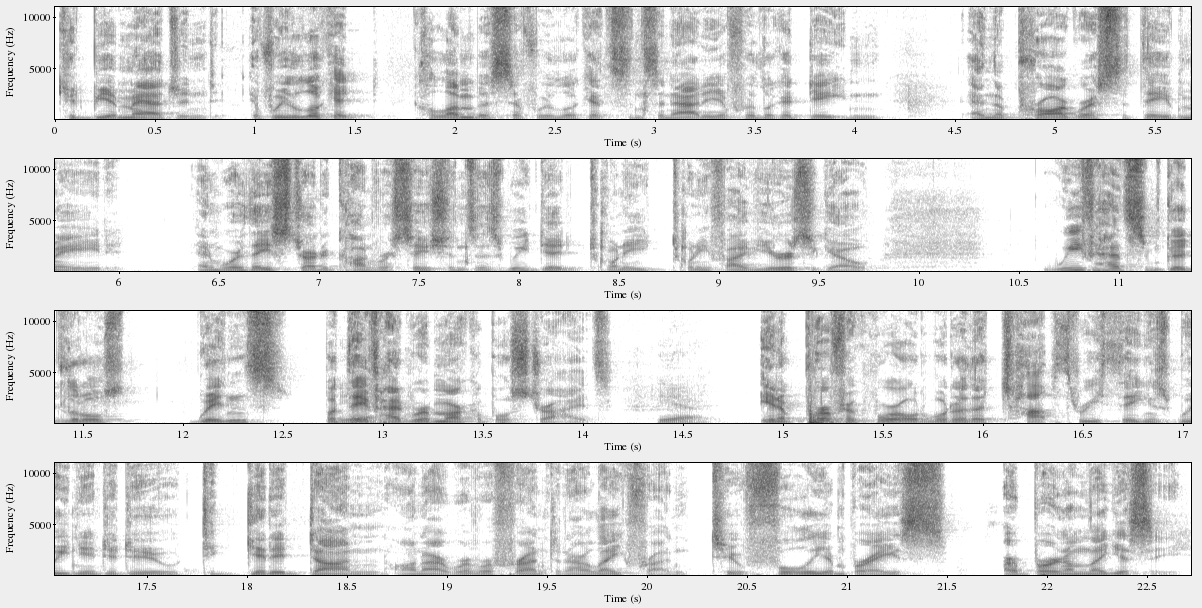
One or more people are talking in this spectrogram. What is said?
could be imagined. If we look at Columbus, if we look at Cincinnati, if we look at Dayton, and the progress that they've made, and where they started conversations as we did 20, 25 years ago, we've had some good little wins, but they've had remarkable strides. Yeah. In a perfect world, what are the top three things we need to do to get it done on our riverfront and our lakefront to fully embrace our Burnham legacy?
